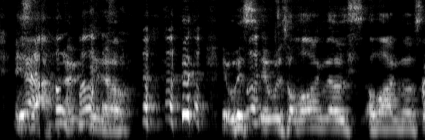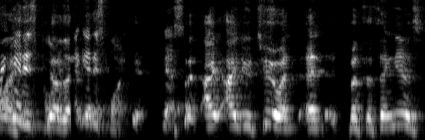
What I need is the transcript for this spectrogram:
Is yeah, I, you know, it was it was along those along those lines. I get his point. You know, I get his point. Yes, but I, I do too. And and but the thing is,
